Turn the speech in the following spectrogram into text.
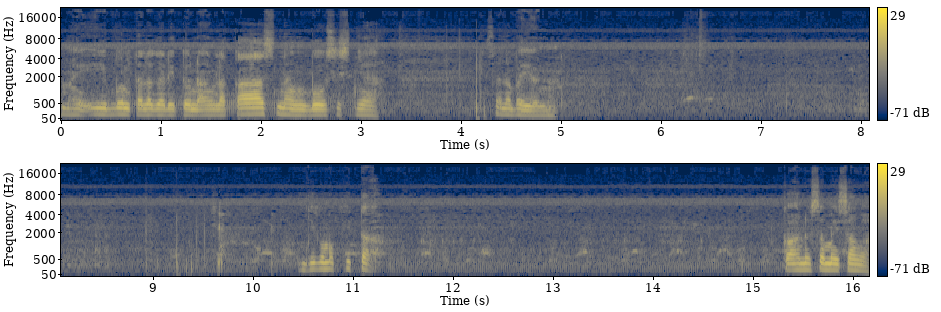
May ibon talaga dito na ang lakas ng boses niya. Sana ba yun? Hindi ko makita. Kaano sa may sanga?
